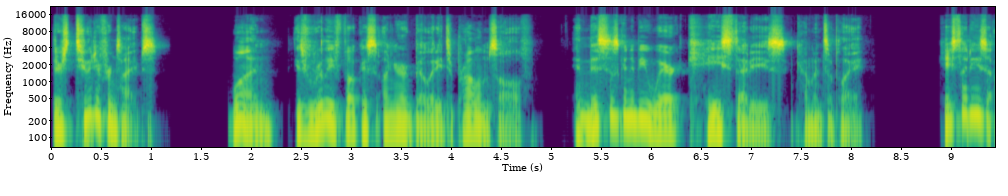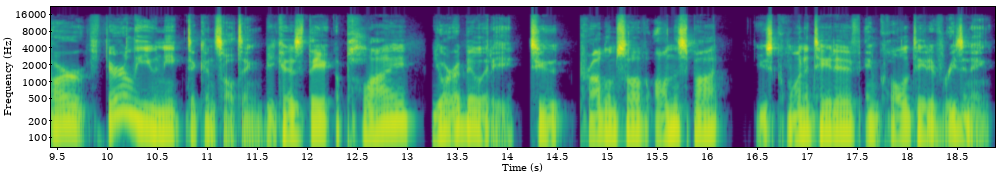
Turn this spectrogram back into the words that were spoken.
There's two different types. One is really focused on your ability to problem solve, and this is going to be where case studies come into play. Case studies are fairly unique to consulting because they apply your ability to problem solve on the spot, use quantitative and qualitative reasoning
